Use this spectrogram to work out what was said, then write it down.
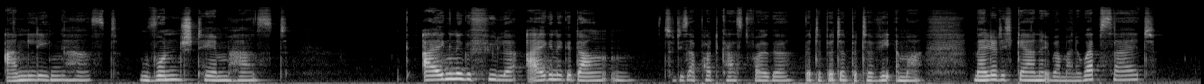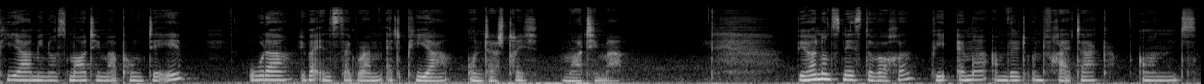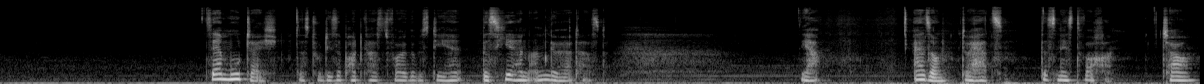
Anliegen hast, Wunschthemen hast, eigene Gefühle, eigene Gedanken zu dieser Podcast-Folge, bitte, bitte, bitte, wie immer, melde dich gerne über meine Website pia-mortimer.de oder über Instagram at pia-mortimer. Wir hören uns nächste Woche, wie immer am Wild- und Freitag. Und sehr mutig, dass du diese Podcast-Folge bis, bis hierhin angehört hast. Ja, also, du Herz, bis nächste Woche. Ciao.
